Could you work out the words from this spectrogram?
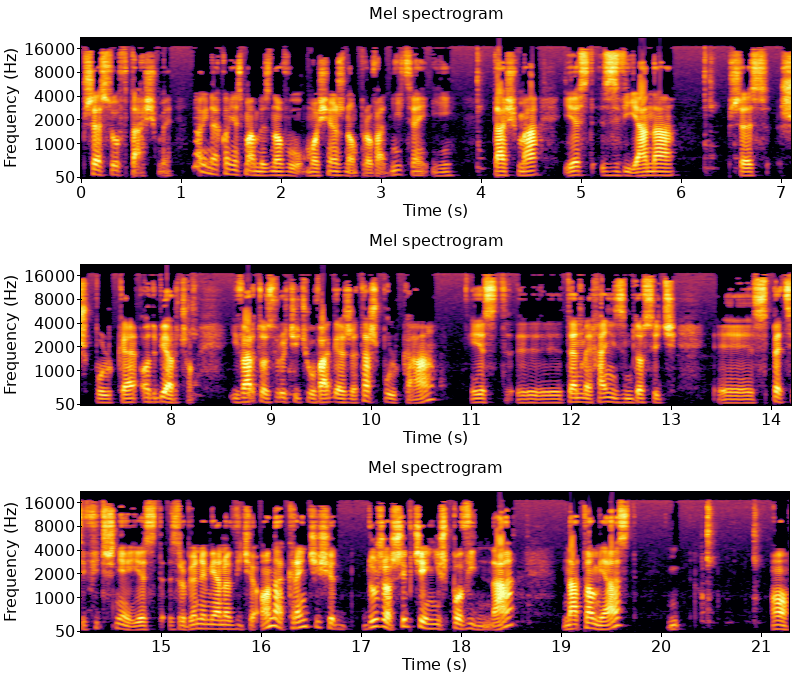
przesuw taśmy. No i na koniec mamy znowu mosiężną prowadnicę i taśma jest zwijana przez szpulkę odbiorczą. I warto zwrócić uwagę, że ta szpulka jest, y, ten mechanizm dosyć y, specyficznie jest zrobiony, mianowicie ona kręci się dużo szybciej niż powinna, natomiast o,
